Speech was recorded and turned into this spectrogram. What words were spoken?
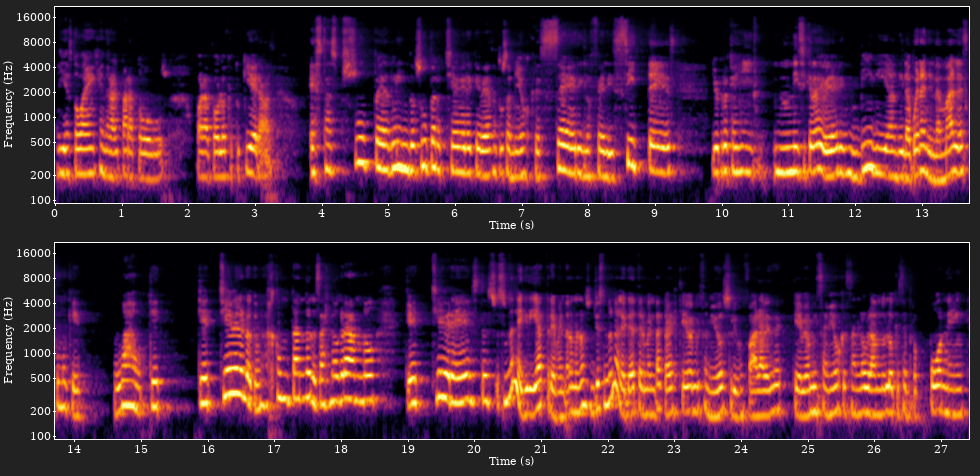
Y esto va en general para todos, para todo lo que tú quieras. Estás súper lindo, súper chévere que veas a tus amigos crecer y los felicites. Yo creo que ahí ni siquiera debe haber envidia, ni la buena ni la mala. Es como que, wow, qué qué chévere lo que me estás contando, lo estás logrando, qué chévere esto, es, una alegría tremenda, al menos yo siento una alegría tremenda cada vez que veo a mis amigos triunfar, a veces que veo a mis amigos que están logrando lo que se proponen,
